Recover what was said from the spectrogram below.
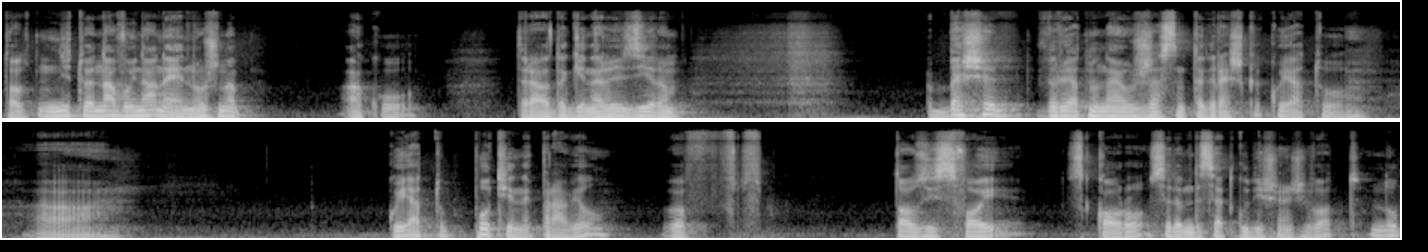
То, нито една война не е нужна, ако трябва да генерализирам. Беше, вероятно, най-ужасната грешка, която, а, която Путин е правил в този свой скоро 70 годишен живот, но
